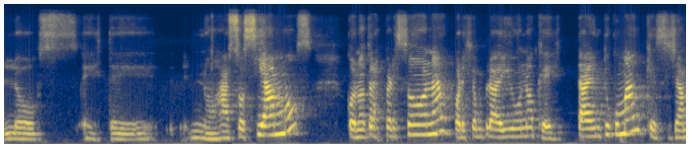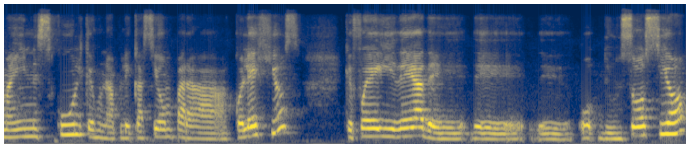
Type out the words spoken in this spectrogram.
los, este, nos asociamos con otras personas. Por ejemplo, hay uno que está en Tucumán que se llama InSchool, que es una aplicación para colegios que fue idea de, de, un socio,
